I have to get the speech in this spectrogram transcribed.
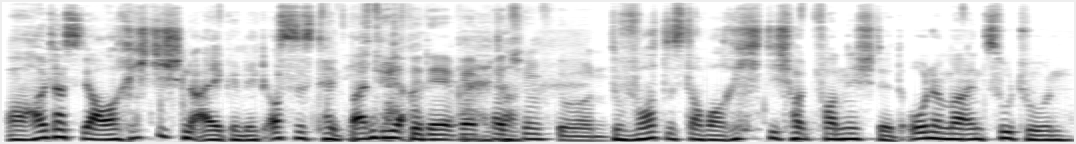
Oh, heute hast du ja auch richtig ein Ei gelegt. Assistent Ich Bandi. dachte, der wäre Platz Alter, 5 geworden. Du wurdest aber richtig heute vernichtet, ohne mal ein Zutun.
